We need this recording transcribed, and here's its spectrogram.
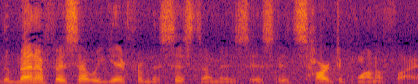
The benefits that we get from the system is, is it's hard to quantify.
